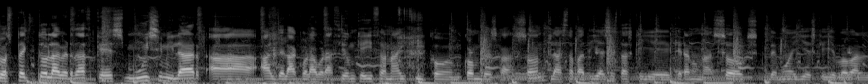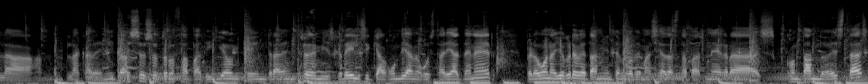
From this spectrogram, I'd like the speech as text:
su aspecto, la verdad, que es muy similar al de la colaboración que hizo Nike con Converse Garçon. Las zapatillas estas que, eran unas socks de muelles que llevaban la, cadenita. Eso es otro zapatillón que entra dentro de mis grails y que algún día me gustaría tener. Pero bueno, yo creo que también tengo demasiadas tapas negras contando estas.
